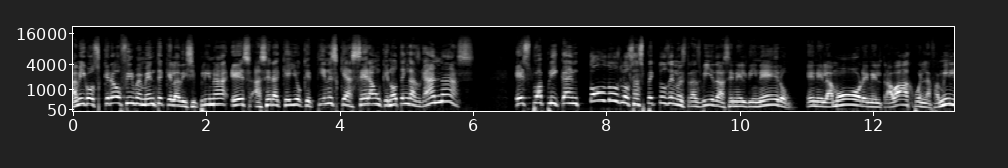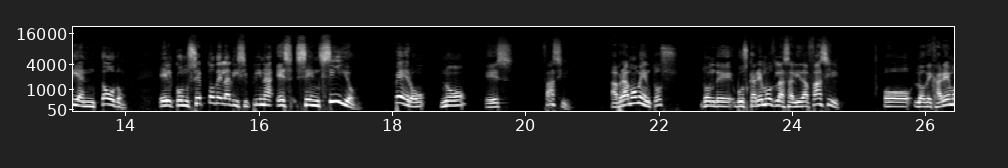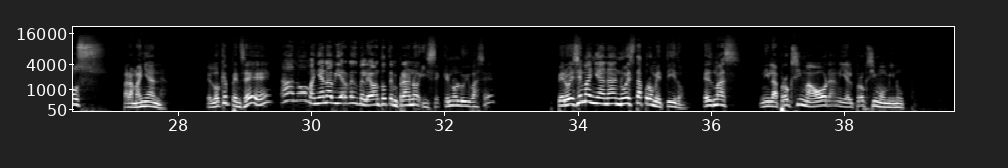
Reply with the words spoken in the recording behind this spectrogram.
Amigos, creo firmemente que la disciplina es hacer aquello que tienes que hacer aunque no tengas ganas. Esto aplica en todos los aspectos de nuestras vidas, en el dinero, en el amor, en el trabajo, en la familia, en todo. El concepto de la disciplina es sencillo, pero no es fácil. Habrá momentos donde buscaremos la salida fácil o lo dejaremos para mañana. Es lo que pensé, ¿eh? Ah, no, mañana viernes me levanto temprano y sé que no lo iba a hacer. Pero ese mañana no está prometido. Es más, ni la próxima hora ni el próximo minuto.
